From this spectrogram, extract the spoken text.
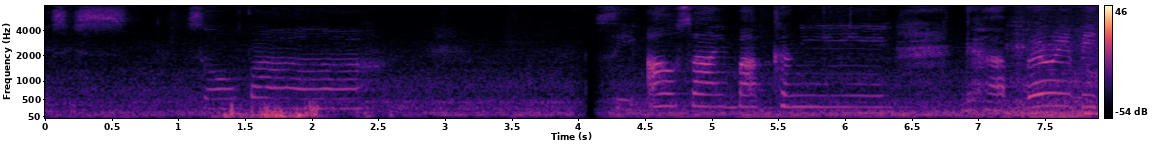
this is sofa. See outside balcony. They have very big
